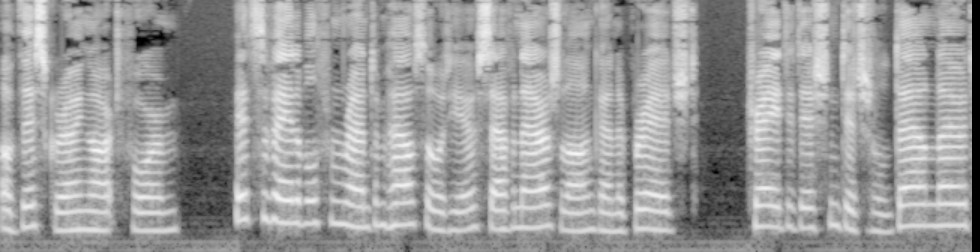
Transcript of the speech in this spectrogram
of this growing art form. It's available from Random House Audio, 7 hours long, unabridged. Trade Edition Digital Download,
